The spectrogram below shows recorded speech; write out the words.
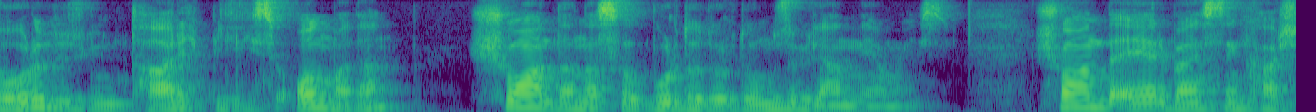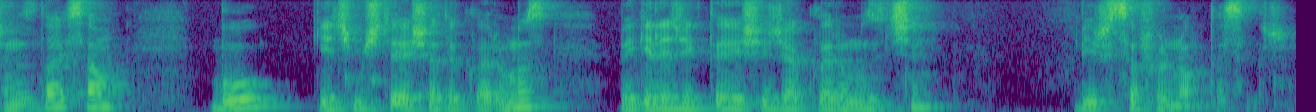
Doğru düzgün tarih bilgisi olmadan şu anda nasıl burada durduğumuzu bile anlayamayız. Şu anda eğer ben sizin karşınızdaysam bu geçmişte yaşadıklarımız ve gelecekte yaşayacaklarımız için bir sıfır noktasıdır.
